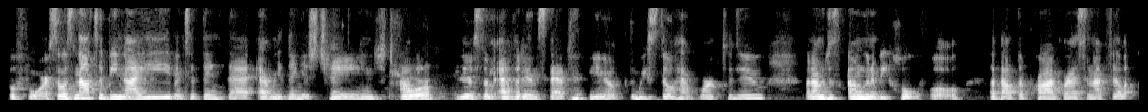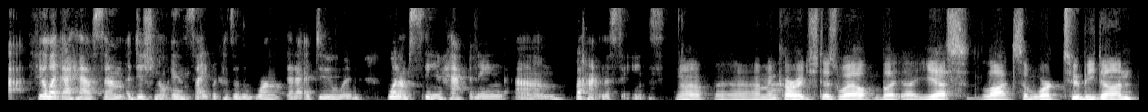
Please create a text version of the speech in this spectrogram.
before. So it's not to be naive and to think that everything has changed. Sure. Um, there's some evidence that, you know, we still have work to do, but I'm just, I'm going to be hopeful about the progress and I feel I feel like I have some additional insight because of the work that I do and what I'm seeing happening um, behind the scenes. Uh, I'm encouraged as well, but uh, yes, lots of work to be done.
